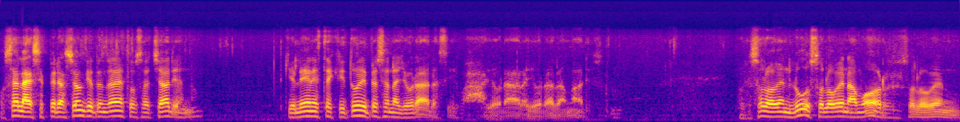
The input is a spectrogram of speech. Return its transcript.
O sea, la desesperación que tendrán estos acharyas, ¿no? Que leen esta escritura y empiezan a llorar así, a llorar, a llorar, a. Porque solo ven luz, solo ven amor, solo ven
